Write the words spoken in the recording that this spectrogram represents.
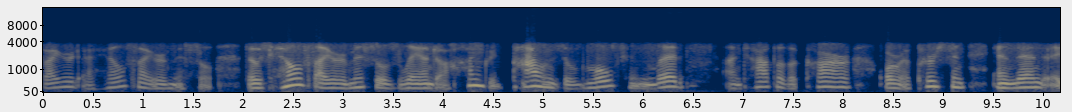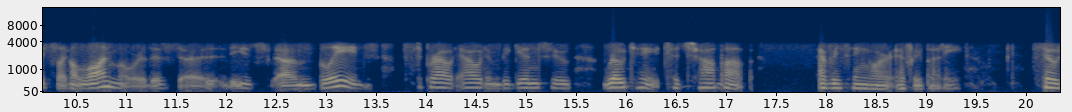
fired a Hellfire missile. Those Hellfire missiles land a hundred pounds of molten lead on top of a car or a person, and then it's like a lawnmower. There's uh, these um, blades sprout out and begin to rotate to chop up everything or everybody. So,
